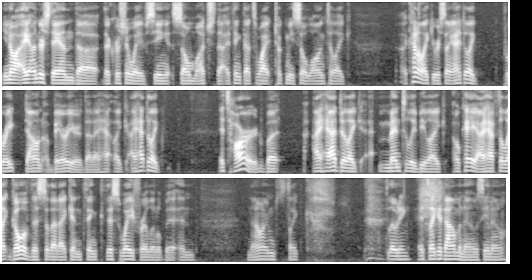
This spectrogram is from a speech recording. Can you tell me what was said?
you know, I understand the the Christian way of seeing it so much that I think that's why it took me so long to like, uh, kind of like you were saying, I had to like break down a barrier that I had. Like, I had to like, it's hard, but I had to like mentally be like, okay, I have to let go of this so that I can think this way for a little bit, and now I'm just like Floating. it's like a dominoes, you know.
